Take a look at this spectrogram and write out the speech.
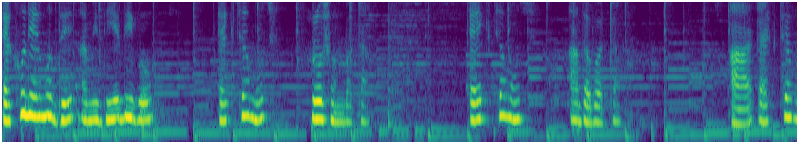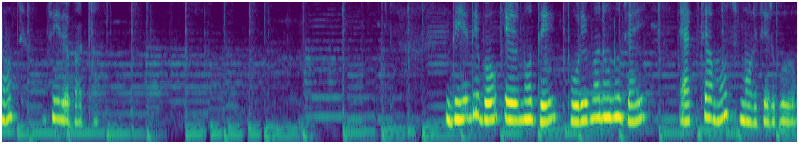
এখন এর মধ্যে আমি দিয়ে দিব এক চামচ রসুন বাটা, এক চামচ আদা বাটা আর এক চামচ জিরে বাটা। দিয়ে দেব এর মধ্যে পরিমাণ অনুযায়ী এক চামচ মরিচের গুঁড়ো।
